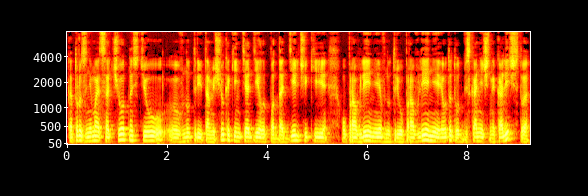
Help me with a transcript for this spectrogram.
который занимается отчетностью э, внутри, там еще какие-нибудь отделы, подотдельчики, управление, внутри управления. И вот это вот бесконечное количество.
